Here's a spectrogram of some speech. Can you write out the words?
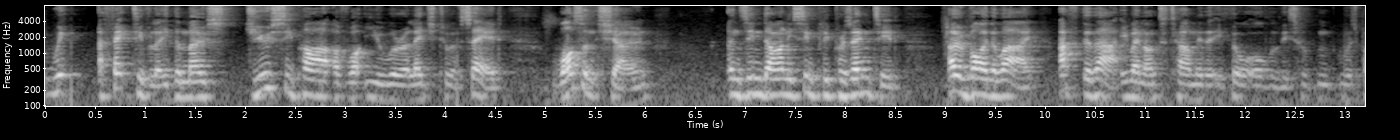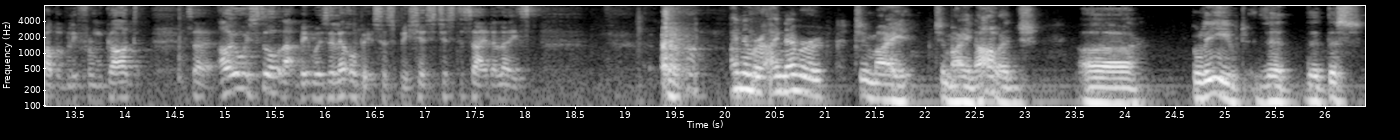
we, effectively, the most juicy part of what you were alleged to have said wasn't shown, and Zindani simply presented, oh, by the way, after that, he went on to tell me that he thought all of this was probably from God. So I always thought that bit was a little bit suspicious, just to say the least. I never, I never, to my to my knowledge, uh, believed that that this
